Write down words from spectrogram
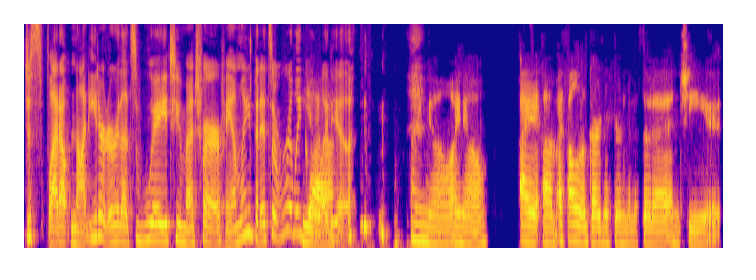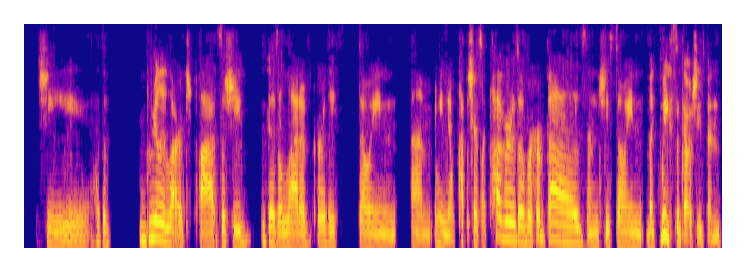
just flat out not eat it or that's way too much for our family. But it's a really cool yeah. idea. I know. I know. I um, I follow a gardener here in Minnesota, and she she has a really large plot, so she does a lot of early sowing. Um, I mean, you know, she has like covers over her beds, and she's sowing like weeks ago. She's been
